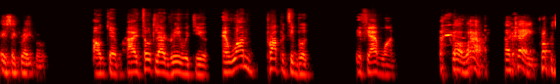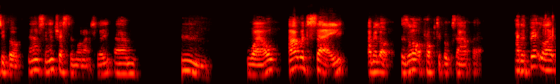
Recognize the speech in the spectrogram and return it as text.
it's a great book. Okay, I totally agree with you. And one property book, if you have one. oh wow! Okay, property book. That's an interesting one, actually. Um, hmm. Well, I would say, I mean, look, there's a lot of property books out there. And a bit like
